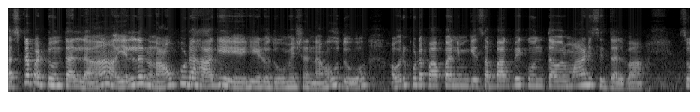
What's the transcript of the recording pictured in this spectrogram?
ಕಷ್ಟಪಟ್ಟು ಅಂತಲ್ಲ, ಎಲ್ಲರೂ ನಾವು ಕೂಡ ಹಾಗೆ ಹೇಳೋದು ಉಮೇಶನ್ನ. ಹೌದು, ಅವರು ಕೂಡ ಪಾಪ ನಿಮಗೆ ಸಬ್ ಆಗಬೇಕು ಅಂತ ಅವರು ಮಾಡಿಸಿದ್ದಲ್ವಾ? ಸೊ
